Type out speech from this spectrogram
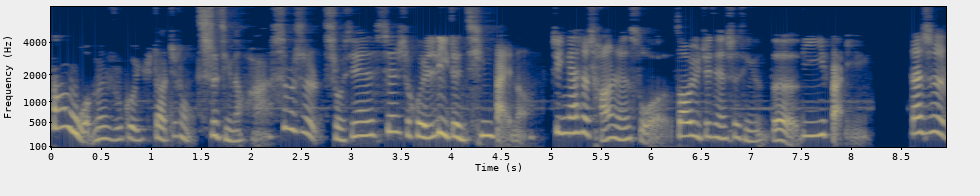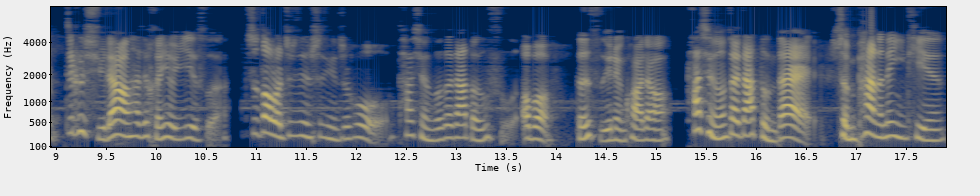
当我们如果遇到这种事情的话，是不是首先先是会立正清白呢？这应该是常人所遭遇这件事情的第一反应。但是这个许亮他就很有意思，知道了这件事情之后，他选择在家等死，哦不，等死有点夸张，他选择在家等待审判的那一天。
